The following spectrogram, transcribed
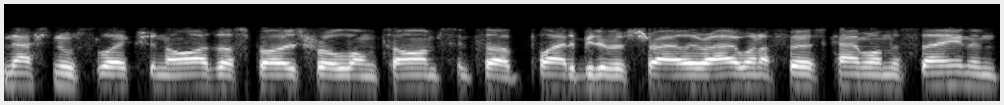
national selection eyes, I suppose, for a long time since I played a bit of Australia A when I first came on the scene, and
